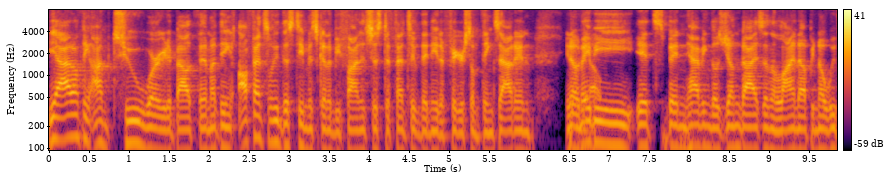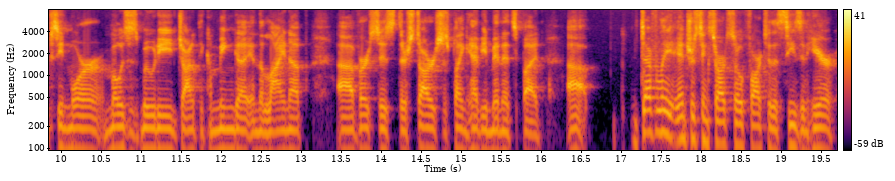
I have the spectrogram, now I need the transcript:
Yeah, I don't think I'm too worried about them. I think offensively, this team is going to be fine. It's just defensive; they need to figure some things out. And you know, no maybe doubt. it's been having those young guys in the lineup. You know, we've seen more Moses Moody, Jonathan Kuminga in the lineup uh, versus their starters just playing heavy minutes. But uh, definitely interesting start so far to the season here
